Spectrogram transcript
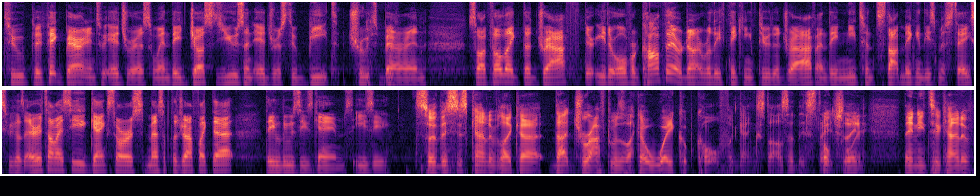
two. They picked Baron into Idris when they just use an Idris to beat Truth's Baron. So I felt like the draft, they're either overconfident or not really thinking through the draft, and they need to stop making these mistakes because every time I see Gankstars mess up the draft like that, they lose these games easy so this is kind of like a that draft was like a wake up call for Gankstars at this stage. They they need to kind of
